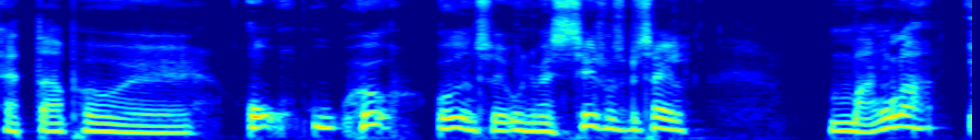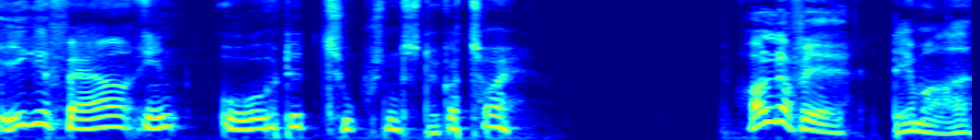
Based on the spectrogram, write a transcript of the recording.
at der på øh, OUH, Odense Universitetshospital, mangler ikke færre end 8.000 stykker tøj. Hold da ferie. Det er meget.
